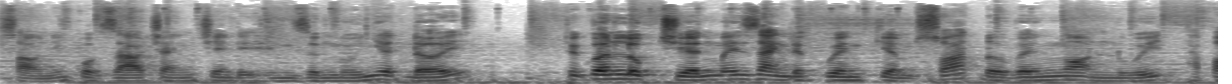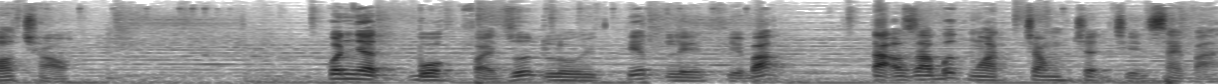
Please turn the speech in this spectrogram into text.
sau những cuộc giao tranh trên địa hình rừng núi nhiệt đới, thủy quân lục chiến mới giành được quyền kiểm soát đối với ngọn núi Tapochau. Quân Nhật buộc phải rút lui tiếp lên phía Bắc, tạo ra bước ngoặt trong trận chiến Saipan.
